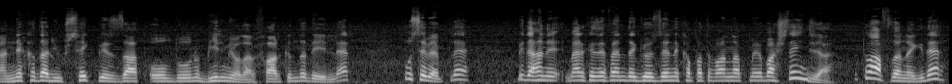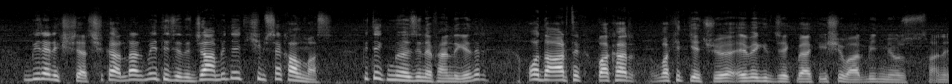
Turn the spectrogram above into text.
Yani ne kadar yüksek bir zat olduğunu bilmiyorlar. Farkında değiller. Bu sebeple bir de hani Merkez Efendi de gözlerini kapatıp anlatmaya başlayınca tuhaflarına gider. Birer ikişer çıkarlar. Neticede camide kimse kalmaz. Bir tek müezzin efendi gelir. O da artık bakar vakit geçiyor. Eve gidecek belki işi var bilmiyoruz hani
